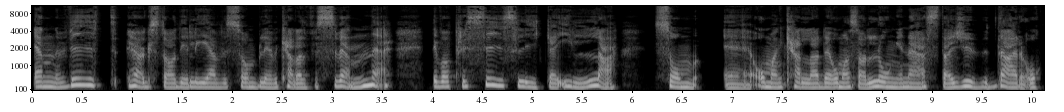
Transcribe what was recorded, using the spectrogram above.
en vit högstadieelev som blev kallad för svenne, det var precis lika illa som eh, om man kallade, om man sa långnästa judar och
